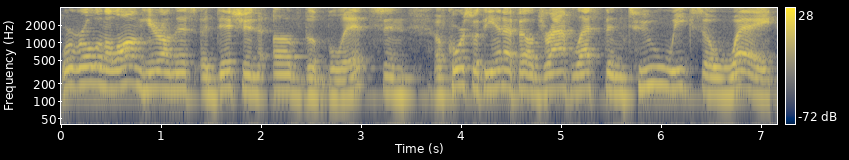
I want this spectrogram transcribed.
We're rolling along here on this edition of the Blitz. And of course, with the NFL draft less than two weeks away,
